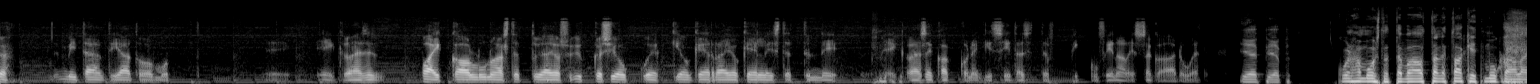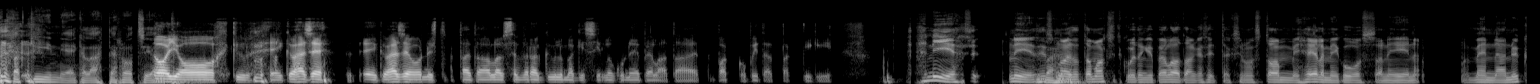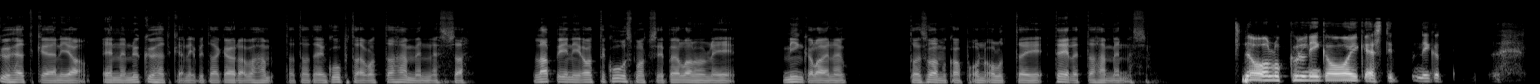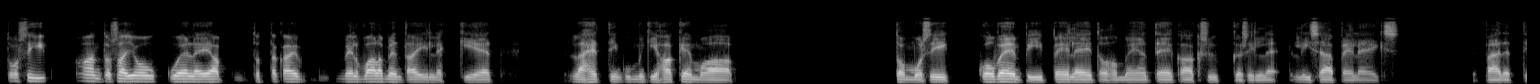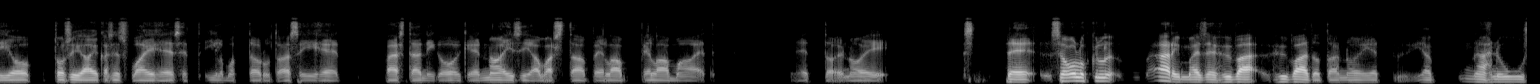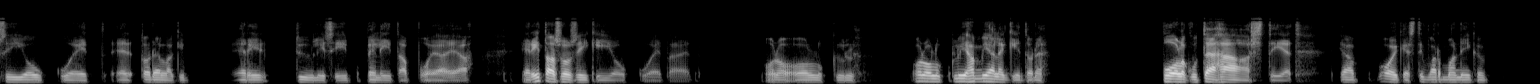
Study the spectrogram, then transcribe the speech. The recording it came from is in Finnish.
mitään tietoa, mutta eiköhän se paikka on lunastettu ja jos ykkösjoukkuekin on kerran jo kellistetty, niin eiköhän se kakkonenkin siitä sitten pikkufinaalissa kaadu. Et. Jep, jep. Kunhan muistatte vaan ottaa ne takit mukaan, laittaa kiinni eikä lähteä rotsiin. No joo, kyllä. Eiköhän se, eiköhän se onnistu. Taitaa olla sen verran kylmäkin silloin, kun ne pelataan, että pakko pitää takki kiinni. Niin, si- niin siis noita tota, maksit kuitenkin pelataan käsittääkseni tammi-helmikuussa, niin mennään nykyhetkeen ja ennen nykyhetkeä niin pitää käydä vähän tätä teidän kuptaivot tähän mennessä läpi, niin olette kuusi maksia pelannut, niin minkälainen toi Suomi Cup on ollut te, teille tähän mennessä? Se on ollut kyllä niin oikeasti niin tosi antoisa joukkueelle ja totta kai meillä valmentajillekin, että lähdettiin kumminkin hakemaan tuommoisia kovempia pelejä tuohon meidän T21 lisäpeleiksi. Päätettiin jo tosi aikaisessa vaiheessa, että ilmoittaudutaan siihen, että päästään niin oikein naisia vastaan pela, pelaamaan. Et, et toi noi, se, se, on ollut kyllä äärimmäisen hyvä, hyvä tota noi, et, ja nähnyt uusia joukkueita, e, todellakin eri tyylisiä pelitapoja ja eri tasoisiakin joukkueita. Et on ollut kyllä on ollut kyllä ihan mielenkiintoinen polku tähän asti, et, ja oikeasti varmaan niin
